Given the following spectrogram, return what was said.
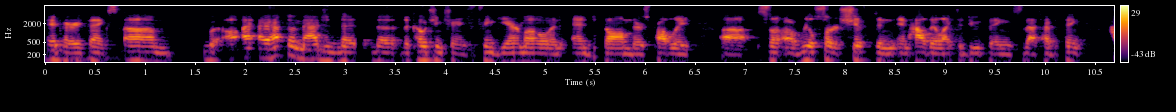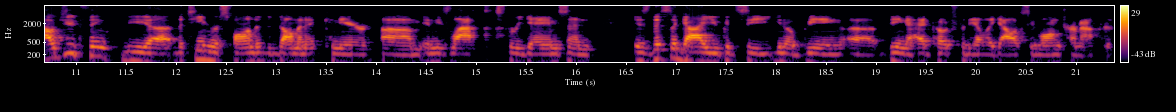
Hey Perry, thanks. Um, I, have to imagine that the, the coaching change between Guillermo and, and Dom, there's probably uh, a real sort of shift in, in how they like to do things, that type of thing. How do you think the uh, the team responded to Dominic Kinnear um, in these last three games? And is this a guy you could see, you know, being uh, being a head coach for the LA Galaxy long term after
